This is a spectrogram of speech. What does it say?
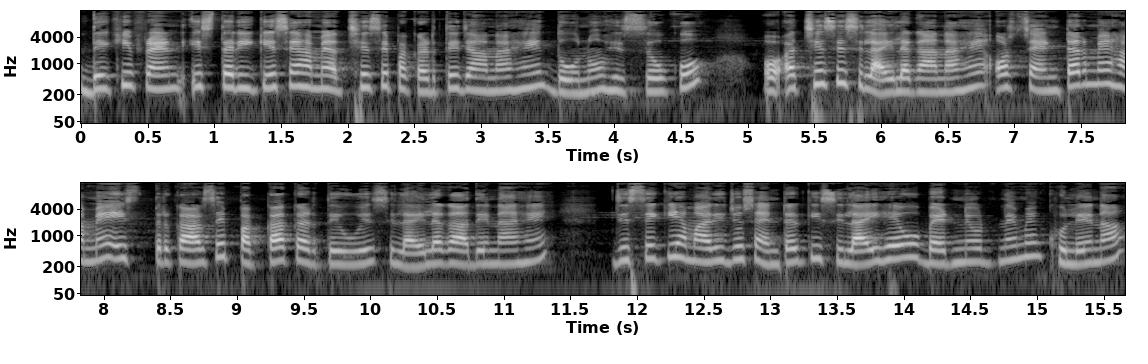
देखिए फ्रेंड, इस तरीके से हमें अच्छे से पकड़ते जाना है दोनों हिस्सों को, और अच्छे से सिलाई लगाना है, और सेंटर में हमें इस प्रकार से पक्का करते हुए सिलाई लगा देना है। जिससे कि हमारी जो सेंटर की सिलाई है वो बैठने उठने में खुले ना।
